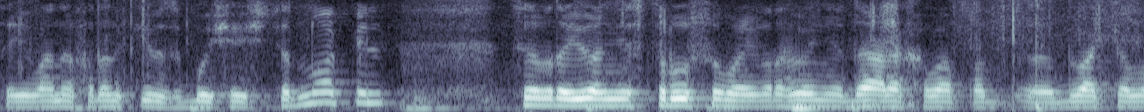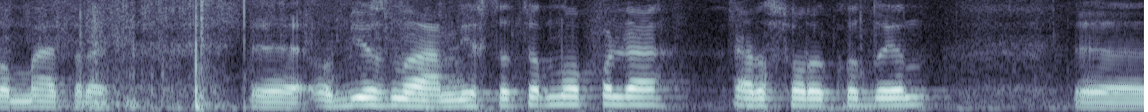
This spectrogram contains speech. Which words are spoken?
це Івано-Франківськ, Бучач, Тернопіль. Це в районі Струсова і в районі Дарахова по 2 кілометри. Об'їзна міста Тернополя Р-41. Е,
